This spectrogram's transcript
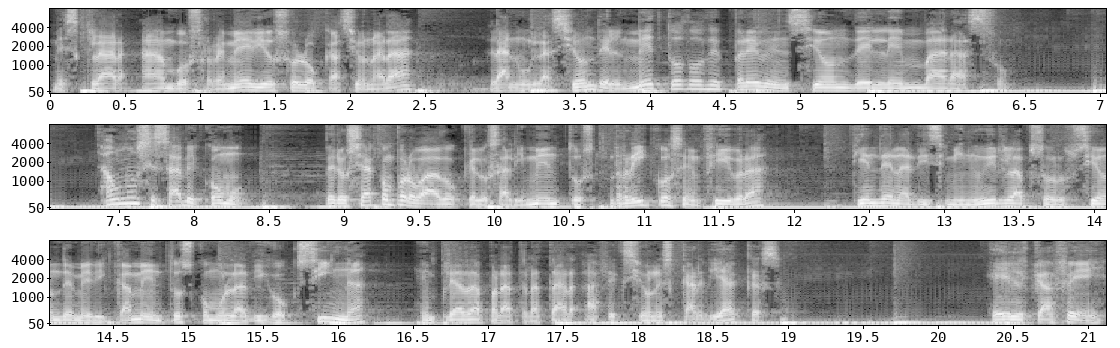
Mezclar ambos remedios solo ocasionará la anulación del método de prevención del embarazo. Aún no se sabe cómo, pero se ha comprobado que los alimentos ricos en fibra tienden a disminuir la absorción de medicamentos como la digoxina empleada para tratar afecciones cardíacas. El café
